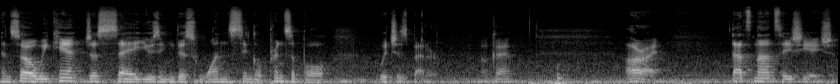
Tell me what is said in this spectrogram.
And so we can't just say using this one single principle which is better. Okay? All right. That's non satiation.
